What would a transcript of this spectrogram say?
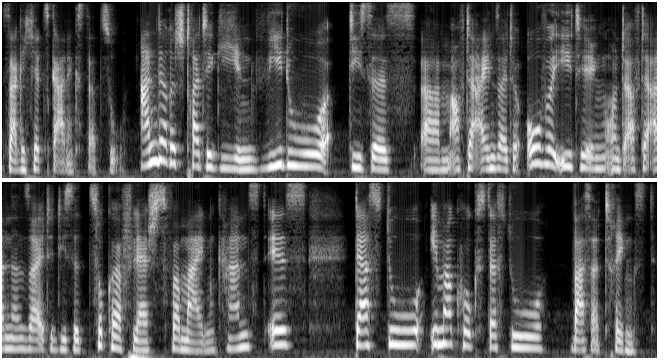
sage ich jetzt gar nichts dazu. Andere Strategien, wie du dieses ähm, auf der einen Seite Overeating und auf der anderen Seite diese Zuckerflashs vermeiden kannst, ist, dass du immer guckst, dass du Wasser trinkst.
